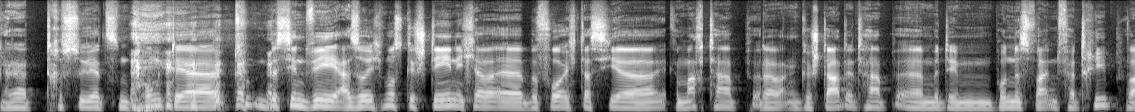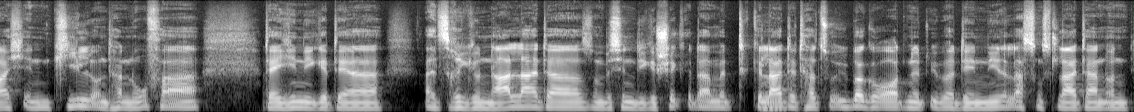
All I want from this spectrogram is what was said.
Ja, da triffst du jetzt einen Punkt, der tut ein bisschen weh. Also ich muss gestehen, ich, äh, bevor ich das hier gemacht habe oder gestartet habe äh, mit dem bundesweiten Vertrieb, war ich in Kiel und Hannover derjenige, der als Regionalleiter so ein bisschen die Geschicke damit geleitet hat, so übergeordnet über den Niederlassungsleitern. Und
